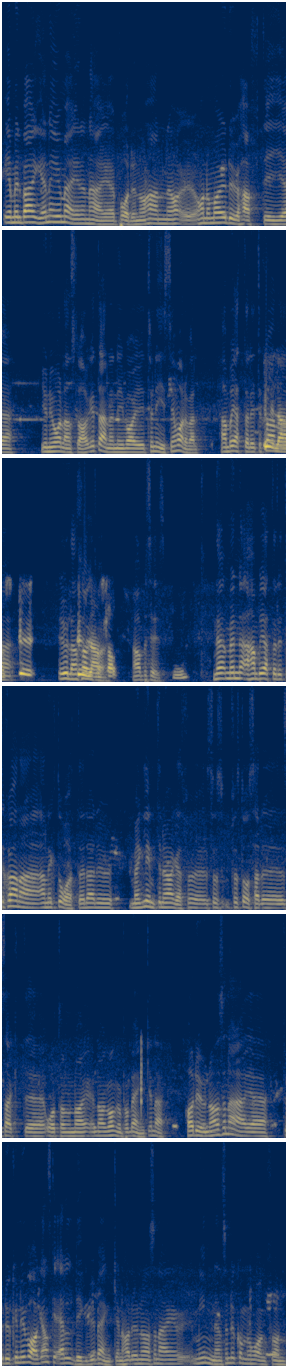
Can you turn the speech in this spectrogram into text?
Emil Berggren är ju med i den här eh, podden och han, honom har ju du haft i eh, juniorlandslaget där när ni var i Tunisien var det väl? Han berättade lite sköna... U-lands, U, U-landslaget. Ja, precis. Mm. Nej, men han berättade lite sköna anekdoter där du med glimten i ögat för, så, förstås hade sagt eh, åt honom några, några, gånger på bänken där. Har du några sådana här, eh, för du kunde ju vara ganska eldig vid bänken, har du några sådana här minnen som du kommer ihåg från,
